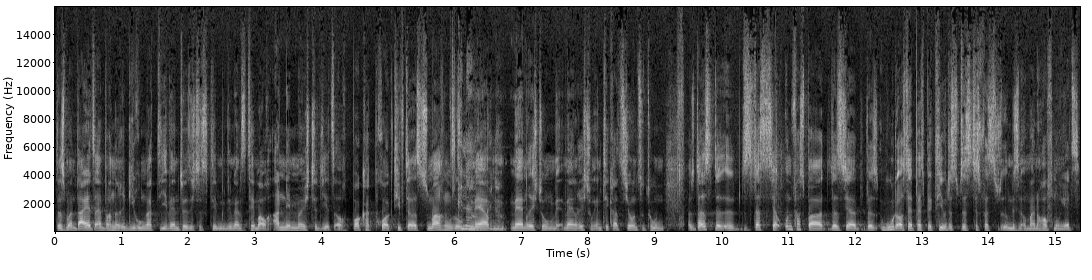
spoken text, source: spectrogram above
dass man da jetzt einfach eine Regierung hat, die eventuell sich das, dem, dem ganzen Thema auch annehmen möchte, die jetzt auch Bock hat, proaktiv da was zu machen, so genau, mehr, genau. mehr in Richtung, mehr, mehr, in Richtung Integration zu tun. Also das, das, das ist ja unfassbar, das ist ja das ist gut aus der Perspektive. Das, das, das was so ein bisschen auch meine Hoffnung jetzt.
